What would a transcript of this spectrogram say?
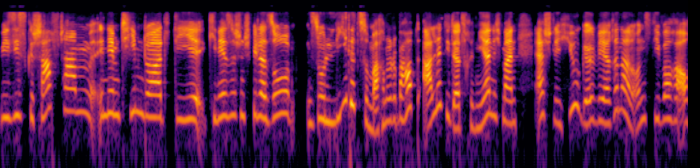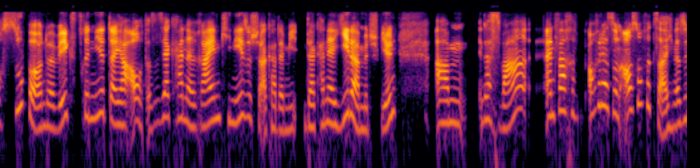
wie sie es geschafft haben, in dem Team dort die chinesischen Spieler so solide zu machen oder überhaupt alle, die da trainieren. Ich meine, Ashley Hugel, wir erinnern uns, die Woche auch super unterwegs, trainiert da ja auch. Das ist ja keine rein chinesische Akademie, da kann ja jeder mitspielen. Ähm, das war einfach auch wieder so ein Ausrufezeichen. Also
